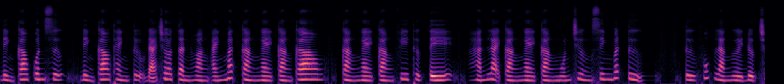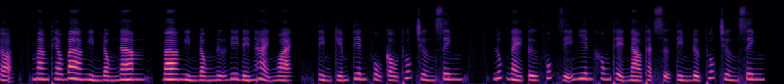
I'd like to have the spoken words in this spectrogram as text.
Đỉnh cao quân sự, đỉnh cao thành tựu đã cho Tần Hoàng ánh mắt càng ngày càng cao, càng ngày càng phi thực tế, hắn lại càng ngày càng muốn trường sinh bất tử. Từ Phúc là người được chọn, mang theo 3.000 đồng nam, 3.000 đồng nữ đi đến hải ngoại, tìm kiếm tiên phủ cầu thuốc trường sinh. Lúc này từ phúc dĩ nhiên không thể nào thật sự tìm được thuốc trường sinh,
